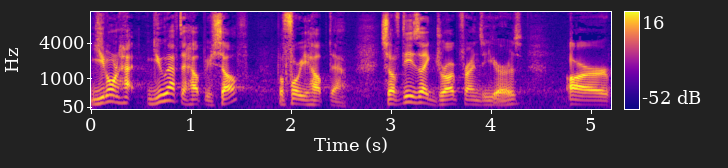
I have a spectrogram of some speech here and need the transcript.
you don't have, you have to help yourself before you help them. So if these like drug friends of yours are,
